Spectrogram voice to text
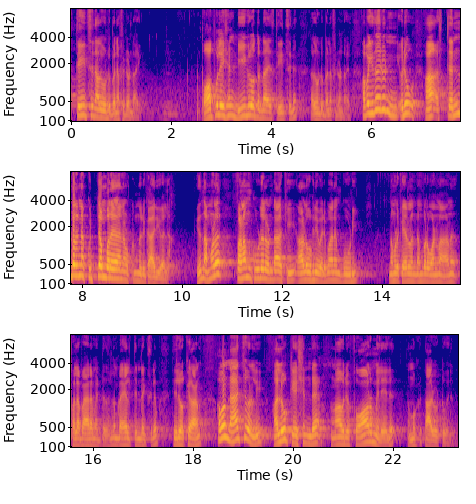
സ്റ്റേറ്റ്സിന് അതുകൊണ്ട് ബെനിഫിറ്റ് ഉണ്ടായി. പോപ്പുലേഷൻ ഡീഗ്രോത്ത് ഉണ്ടായ സ്റ്റേറ്റ്സിന് അതുകൊണ്ട് ബെനിഫിറ്റ് ഉണ്ടായി അപ്പോൾ ഇതൊരു ഒരു സെന്ററിനെ കുറ്റം പറയാൻ ഒരു കാര്യമല്ല. ഇത് നമ്മൾ പണം കൂടുതലുണ്ടാക്കി ആളോഹരി വരുമാനം കൂടി നമ്മൾ കേരളം നമ്പർ ആണ് പല പാരാമീറ്റേഴ്സിലും നമ്മുടെ ഹെൽത്ത് ഇൻഡെക്സിലും ഇതിലൊക്കെയാണ്. അപ്പോൾ നാച്ചുറലി അലോക്കേഷന്റെ ആ ഒരു ഫോർമുലയിൽ നമുക്ക് താഴോട്ട് വരുന്നു.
